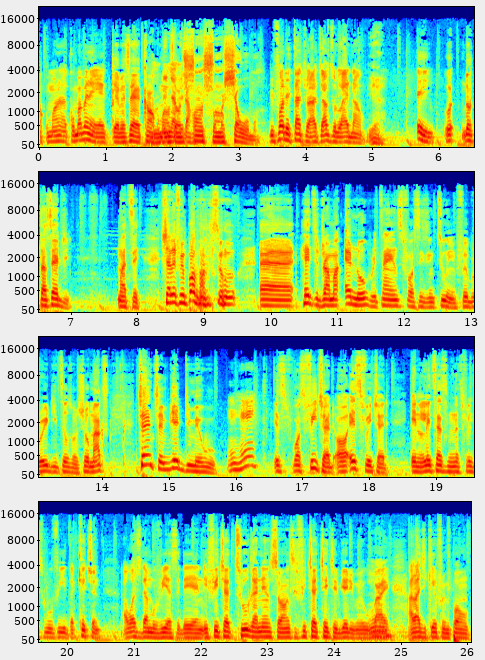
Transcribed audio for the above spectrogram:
Akoma akoma be na ye be say ka wakoma so da ho. sonsom hyɛ wo mo. Before they touch you, you have to lie down. Yeah. Hey, Dr. Sedri. Mate. Shirley Frimpong so uh, hit drama Eno returns for season 2 in February. Details on Showmax. Chen Chembie Dimewu Mm-hmm. is, was featured or is featured in latest Netflix movie, The Kitchen. I watched that movie yesterday and it featured two Ghanaian songs. It featured Chen Chembie Dimewu by Alhaji K. Frimpong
